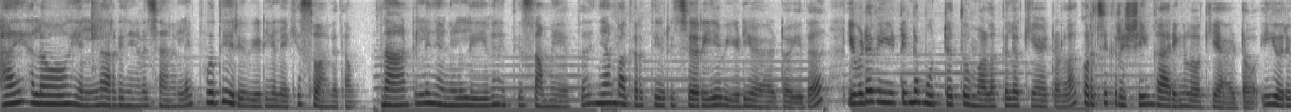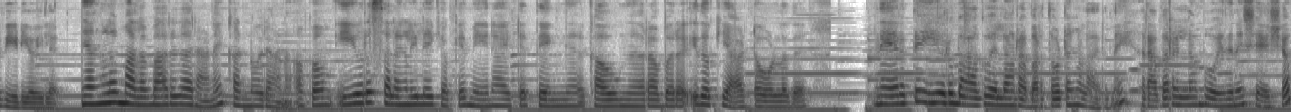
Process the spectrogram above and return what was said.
ഹായ് ഹലോ. എല്ലാവർക്കും ഞങ്ങളുടെ ചാനലിലെ പുതിയൊരു വീഡിയോയിലേക്ക് സ്വാഗതം. നാട്ടിൽ ഞങ്ങൾ ലീവിനെത്തിയ സമയത്ത് ഞാൻ പകർത്തിയ ഒരു ചെറിയ വീഡിയോ ആയിട്ടോ ഇത്. ഇവിടെ വീട്ടിന്റെ മുറ്റത്തും വളപ്പിലൊക്കെ ആയിട്ടുള്ള കുറച്ച് കൃഷിയും കാര്യങ്ങളും ഒക്കെ ആയിട്ടോ ഈ ഒരു വീഡിയോയിൽ ഞങ്ങൾ മലബാറുകാരാണ് കണ്ണൂരാണ്. അപ്പം ഈ ഒരു സ്ഥലങ്ങളിലേക്കൊക്കെ മെയിനായിട്ട് തെങ്ങ് കവുങ്ങ് റബ്ബർ ഇതൊക്കെ ആട്ടോ ഉള്ളത്. നേരത്തെ ഈ ഒരു ഭാഗമെല്ലാം റബ്ബർ തോട്ടങ്ങളായിരുന്നേ. റബ്ബർ എല്ലാം പോയതിന് ശേഷം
